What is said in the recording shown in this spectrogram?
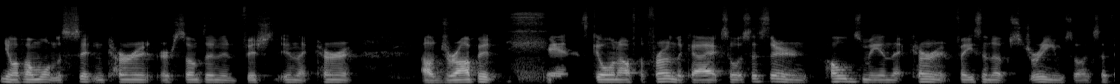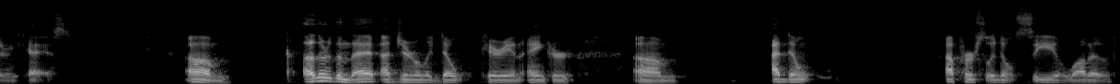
you know, if I'm wanting to sit in current or something and fish in that current, I'll drop it and it's going off the front of the kayak. So it sits there and holds me in that current facing upstream so I can sit there and cast. Um, other than that, I generally don't carry an anchor. Um, I don't, I personally don't see a lot of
